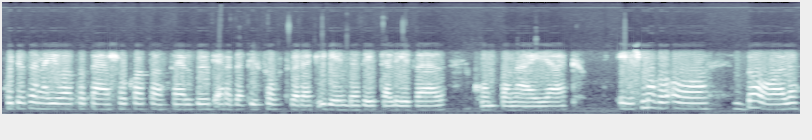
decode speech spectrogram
hogy a zenei alkotásokat a szerzők eredeti szoftverek igénybevételével komponálják. És maga a dal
